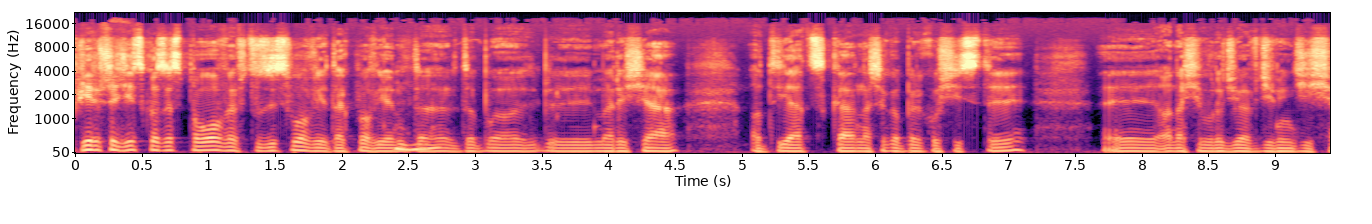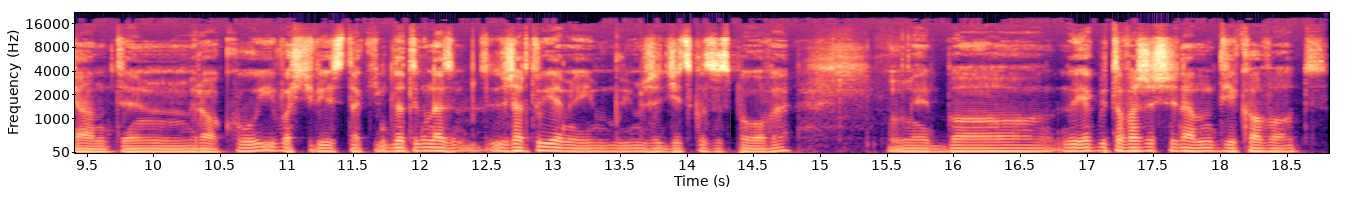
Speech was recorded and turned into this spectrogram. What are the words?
pierwsze dziecko zespołowe, w cudzysłowie tak powiem, mhm. to, to była Marysia od Jacka, naszego perkusisty. E, ona się urodziła w 90 roku i właściwie jest takim, dlatego żartujemy i mówimy, że dziecko zespołowe bo jakby towarzyszy nam wiekowo od,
